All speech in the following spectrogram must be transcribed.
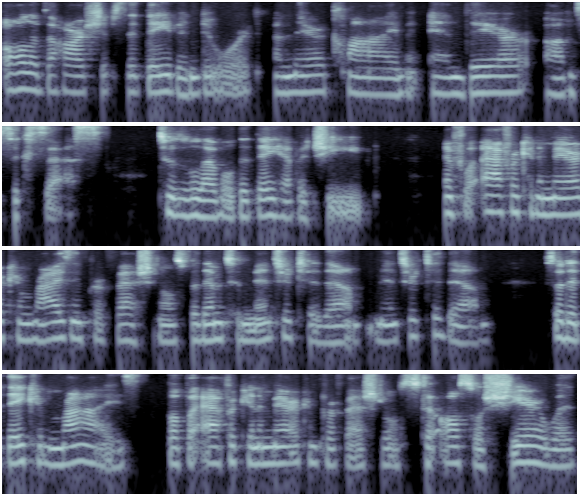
all of the hardships that they've endured and their climb and their um, success to the level that they have achieved. And for African American rising professionals, for them to mentor to them, mentor to them so that they can rise, but for African American professionals to also share with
